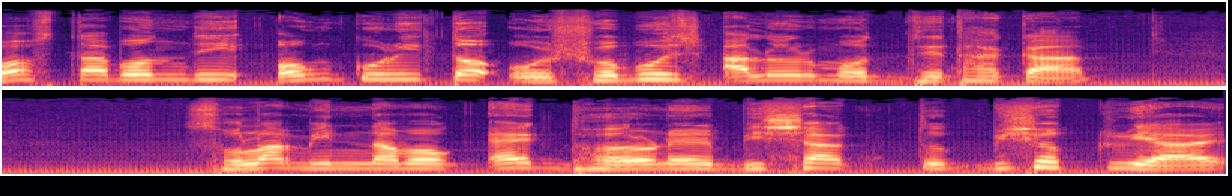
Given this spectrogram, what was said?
বস্তাবন্দি, অঙ্কুরিত ও সবুজ আলুর মধ্যে থাকা সোলামিন নামক এক ধরনের বিষাক্ত বিষক্রিয়ায়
